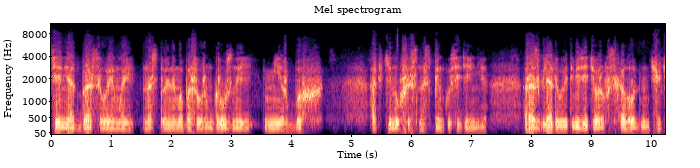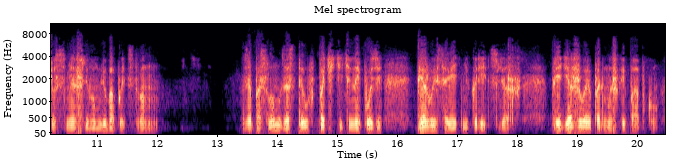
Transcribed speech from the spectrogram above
тени, отбрасываемой настольным абажуром, грузный Мирбах, откинувшись на спинку сиденья, разглядывает визитеров с холодным, чуть усмешливым любопытством. За послом застыл в почтительной позе первый советник Рицлер, придерживая под мышкой папку —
